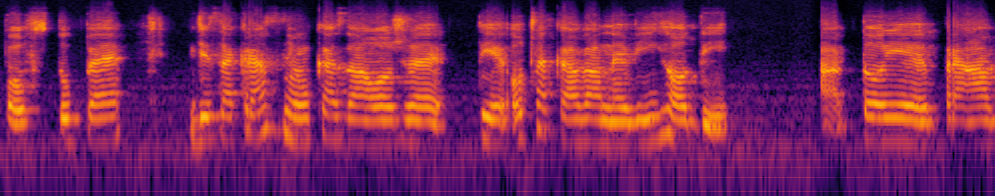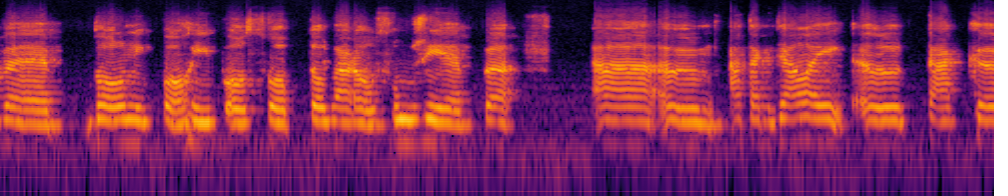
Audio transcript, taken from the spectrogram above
po vstupe, kde sa krásne ukázalo, že tie očakávané výhody, a to je práve voľný pohyb osôb, tovarov, služieb a, a tak ďalej, e, tak e,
